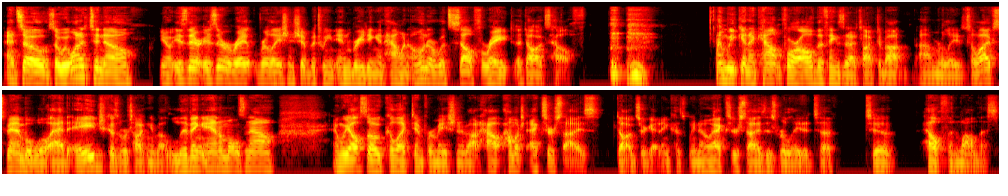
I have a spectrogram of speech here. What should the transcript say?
And so so we wanted to know, you know, is there is there a re- relationship between inbreeding and how an owner would self rate a dog's health? and we can account for all the things that I talked about um, related to lifespan, but we'll add age because we're talking about living animals now. And we also collect information about how, how much exercise dogs are getting because we know exercise is related to, to health and wellness.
